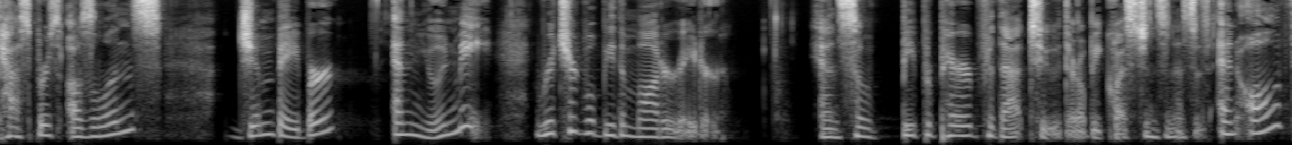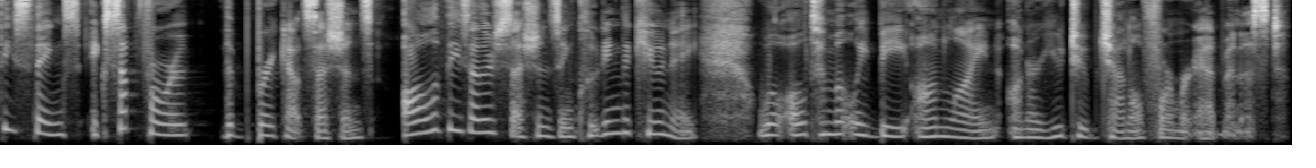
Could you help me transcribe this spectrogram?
Kaspars Ozolins, Jim Baber, and you and me. Richard will be the moderator. And so be prepared for that too. There'll be questions and answers. And all of these things, except for the breakout sessions, all of these other sessions, including the Q&A, will ultimately be online on our YouTube channel, Former Adventist.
